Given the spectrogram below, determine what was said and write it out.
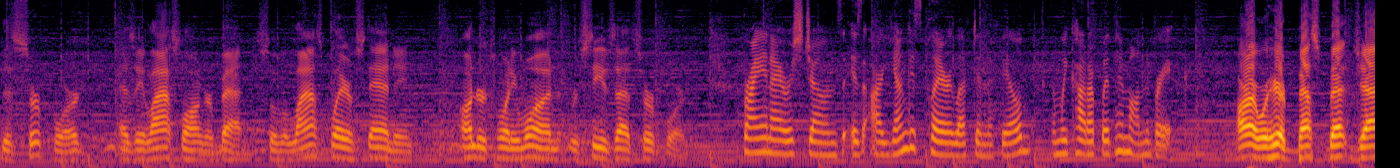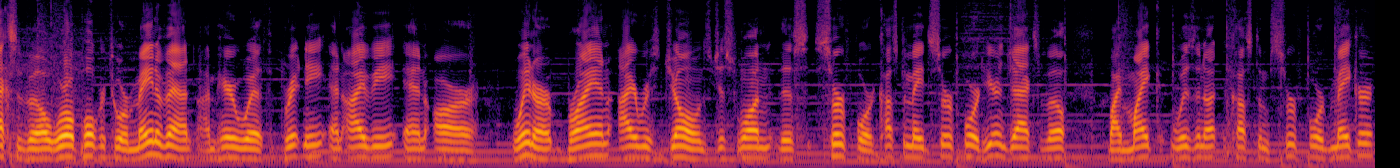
this surfboard as a last longer bet. So the last player standing under 21 receives that surfboard. Brian Irish Jones is our youngest player left in the field, and we caught up with him on the break. All right, we're here at Best Bet Jacksonville World Poker Tour main event. I'm here with Brittany and Ivy, and our winner, Brian Irish Jones, just won this surfboard, custom made surfboard here in Jacksonville by Mike Wizenut, custom surfboard maker.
